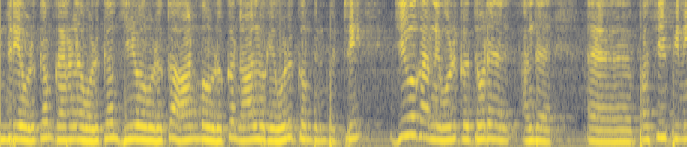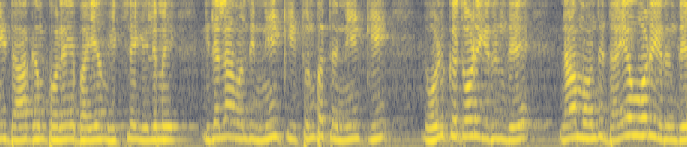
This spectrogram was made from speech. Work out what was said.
இந்திரிய ஒழுக்கம் கரண ஒழுக்கம் ஜீவ ஒழுக்கம் ஆன்ம ஒழுக்கம் நாலு வகை ஒழுக்கம் பின்பற்றி ஜீவகாரணை ஒழுக்கத்தோடு அந்த பசி பிணி தாகம் கொலை பயம் இச்சை எளிமை இதெல்லாம் வந்து நீக்கி துன்பத்தை நீக்கி இந்த ஒழுக்கத்தோடு இருந்து நாம் வந்து தயவோடு இருந்து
